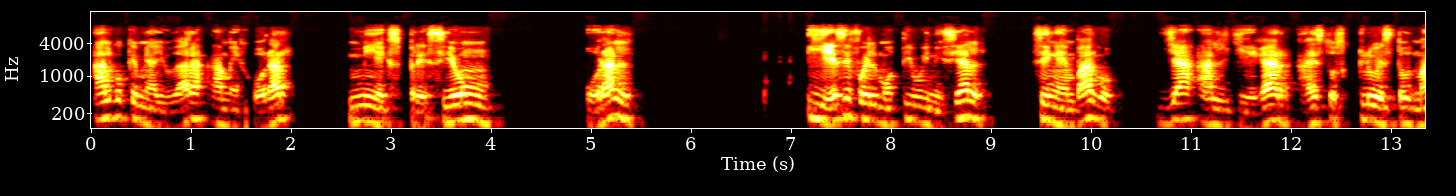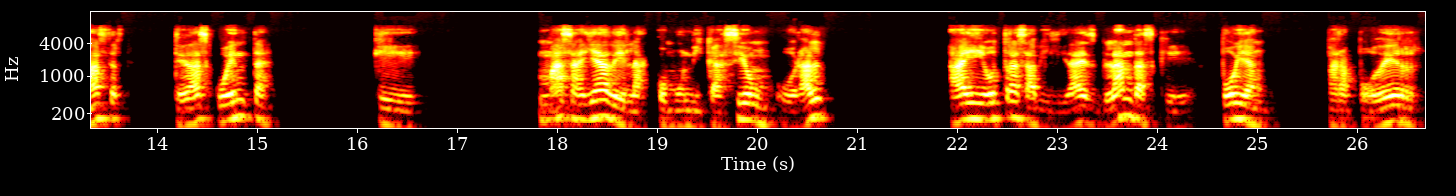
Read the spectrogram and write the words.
algo que me ayudara a mejorar mi expresión oral. Y ese fue el motivo inicial. Sin embargo, ya al llegar a estos clubes Toastmasters, te das cuenta que más allá de la comunicación oral, hay otras habilidades blandas que apoyan para poder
